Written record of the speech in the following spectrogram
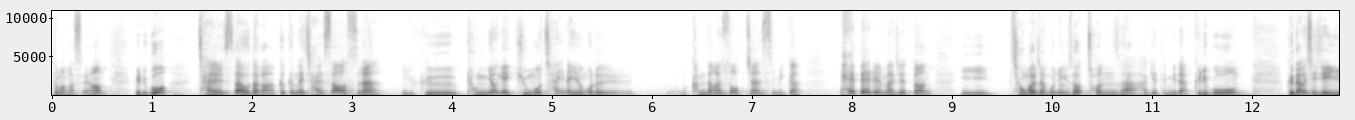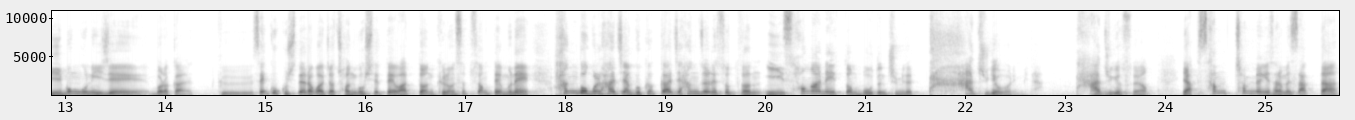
도망갔어요. 그리고 잘 싸우다가 끝끝내 잘 싸웠으나 이그 병력의 규모 차이나 이런 거를 뭐 감당할 수 없지 않습니까? 패배를 맞이했던 이 정발 장군 여기서 전사하게 됩니다. 그리고 그 당시 이제 일본군이 이제 뭐랄까 그 센코쿠 시대라고 하죠. 전국 시대 때 왔던 그런 습성 때문에 항복을 하지 않고 끝까지 항전했었던 이 성 안에 있던 모든 주민들 다 죽여버립니다. 다 죽였어요. 약 3천 명의 사람을 싹 다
